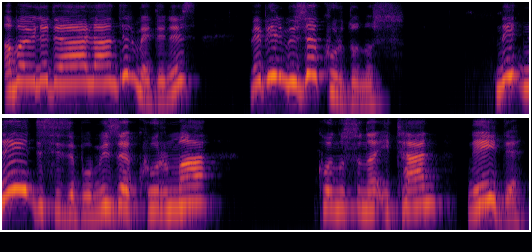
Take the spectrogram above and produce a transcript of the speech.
ama öyle değerlendirmediniz ve bir müze kurdunuz. Ne, neydi sizi bu müze kurma konusuna iten neydi?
